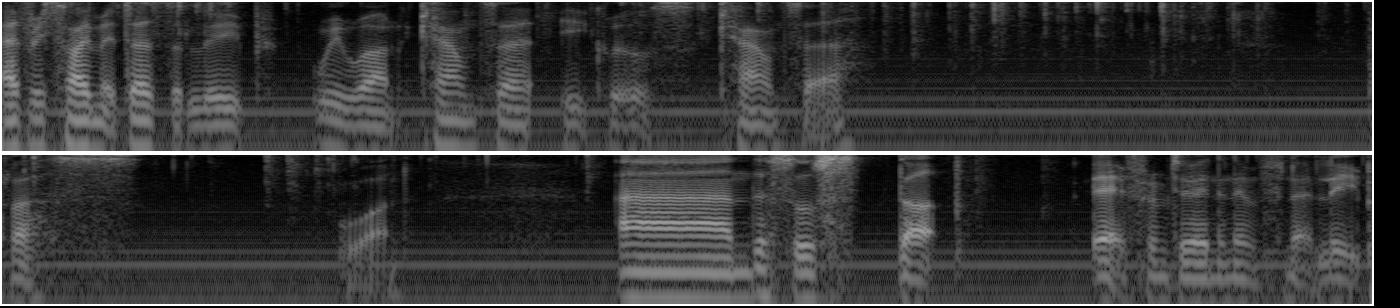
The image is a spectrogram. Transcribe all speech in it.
every time it does the loop, we want counter equals counter plus 1 and this will stop it from doing an infinite loop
